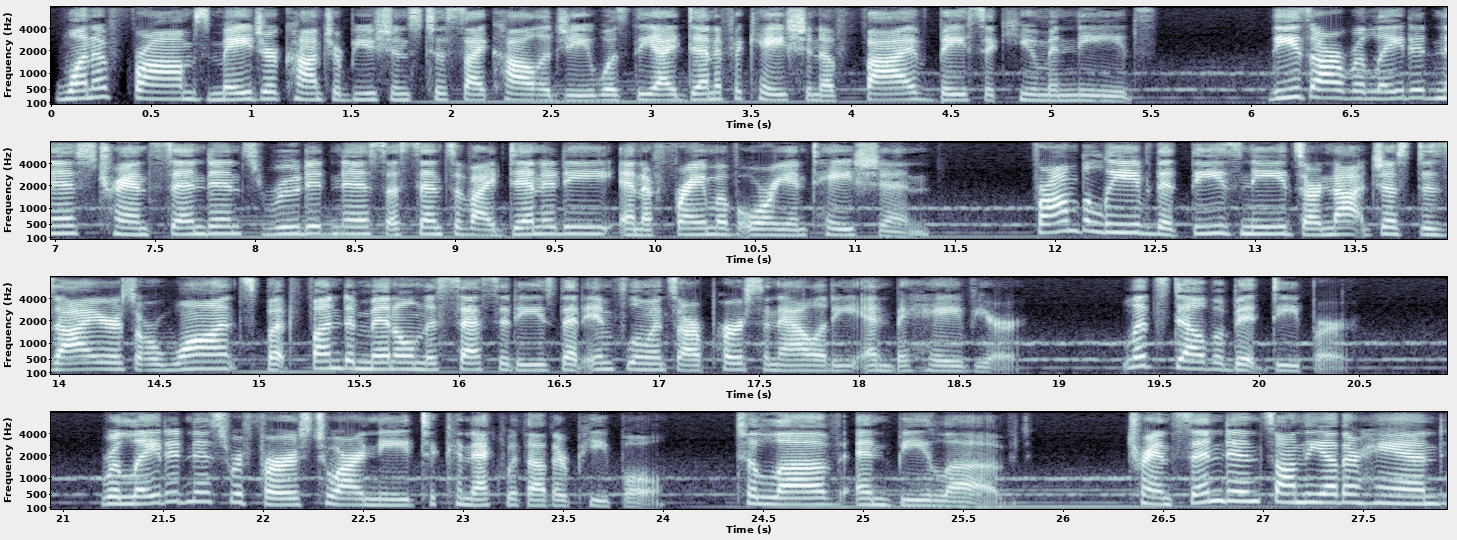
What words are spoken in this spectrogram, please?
One of Fromm's major contributions to psychology was the identification of five basic human needs. These are relatedness, transcendence, rootedness, a sense of identity, and a frame of orientation. Fromm believed that these needs are not just desires or wants, but fundamental necessities that influence our personality and behavior. Let's delve a bit deeper. Relatedness refers to our need to connect with other people, to love and be loved. Transcendence, on the other hand,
